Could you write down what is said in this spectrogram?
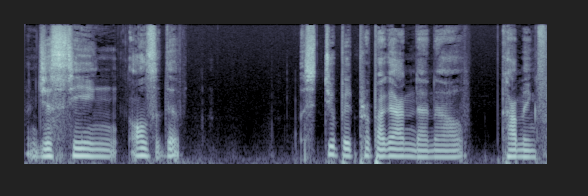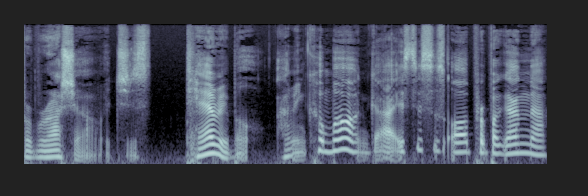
And just seeing also the stupid propaganda now coming from Russia, which is terrible. I mean, come on, guys, this is all propaganda.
